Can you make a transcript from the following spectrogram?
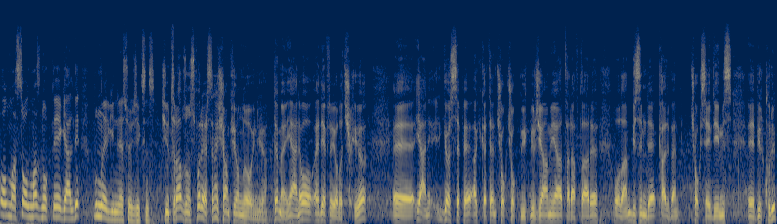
olmazsa olmaz noktaya geldi. Bununla ilgili ne söyleyeceksiniz? Şimdi Trabzonspor her sene şampiyonluğu oynuyor. Değil mi? Yani o hedefle yola çıkıyor. Ee, yani Göztepe hakikaten çok çok büyük bir camia taraftarı olan bizim de kalben çok sevdiğimiz e, bir kulüp.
